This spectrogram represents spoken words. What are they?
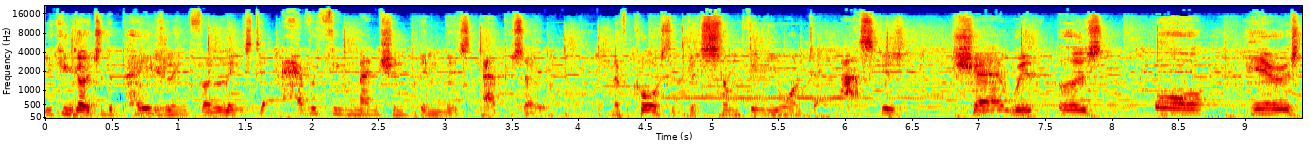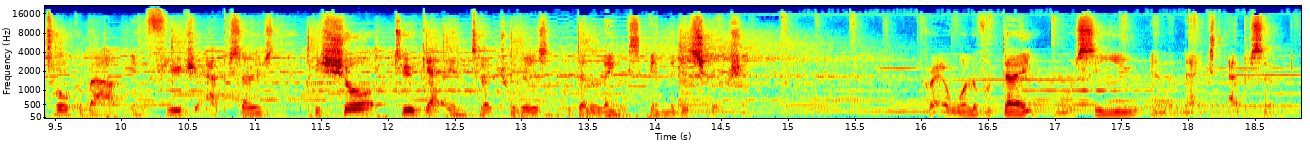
You can go to the page link for links to everything mentioned in this episode. And of course, if there's something you want to ask us, share with us, or hear us talk about in future episodes, be sure to get in touch with us with the links in the description. Create a wonderful day, and we'll see you in the next episode.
